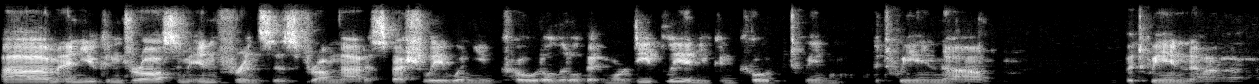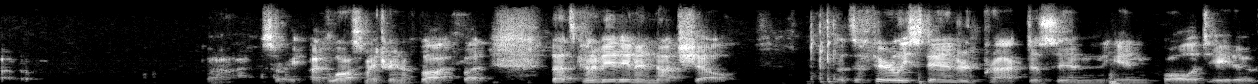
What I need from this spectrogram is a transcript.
Um, and you can draw some inferences from that, especially when you code a little bit more deeply, and you can code between between um, between. Uh, uh, sorry, I've lost my train of thought, but that's kind of it in a nutshell. That's a fairly standard practice in in qualitative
